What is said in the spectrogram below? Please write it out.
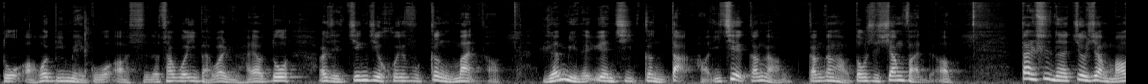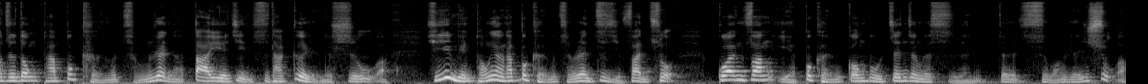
多啊，会比美国啊死的超过一百万人还要多，而且经济恢复更慢啊，人民的怨气更大啊，一切刚刚刚刚好都是相反的啊。但是呢，就像毛泽东，他不可能承认呢，大跃进是他个人的失误啊。习近平同样，他不可能承认自己犯错，官方也不可能公布真正的死人的死亡人数啊。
